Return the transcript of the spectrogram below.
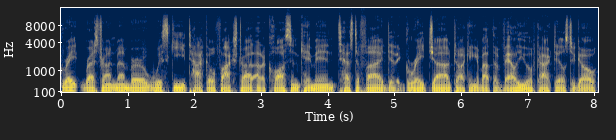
Great restaurant member, Whiskey Taco Foxtrot out of Clawson came in, testified, did a great job talking about the value of cocktails to go,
